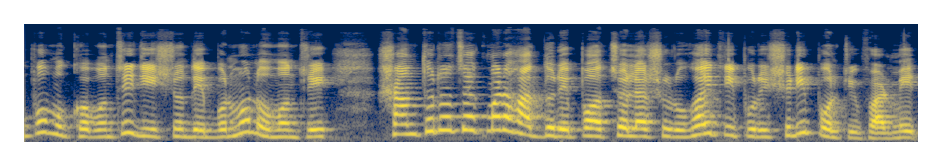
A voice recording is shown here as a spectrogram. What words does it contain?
উপমুখ্যমন্ত্রী জিষ্ণু দেববর্মন ও মন্ত্রী শান্তনু চাকমার হাত ধরে পথ চলা শুরু হয় ত্রিপুরেশ্বরী পোলট্রি ফার্মের।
